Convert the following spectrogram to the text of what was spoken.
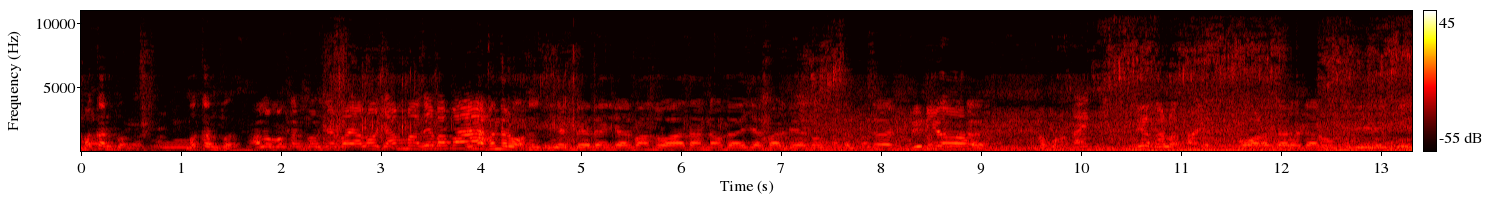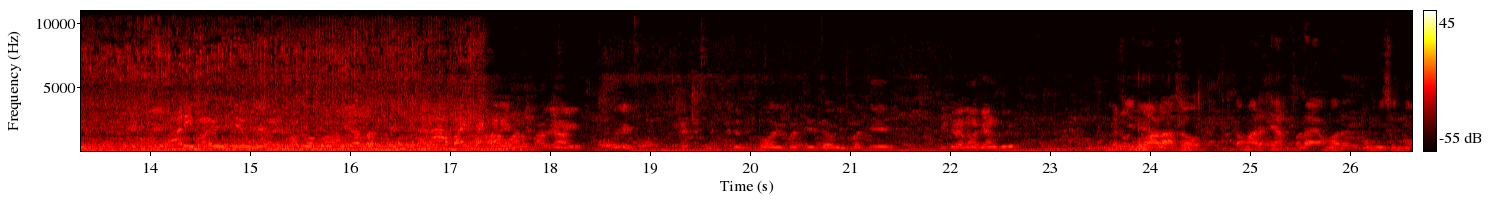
મકાન પર મકન પર. હાલો મકાન પર છે ભાઈ. હાલો શ્યામમાં છે બાપા. પેલા પંદર ઓ. એક બે ત્રણ ચાર પાંચ છ સાત આઠ નવ દસ અગિયાર બાર તેર ચૌદ પંદર પંદર. વીડિયો. તમારે ધ્યાન પડાય અમારે કમિશનની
